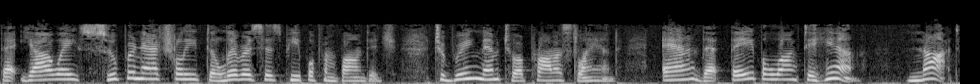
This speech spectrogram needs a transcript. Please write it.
that Yahweh supernaturally delivers his people from bondage to bring them to a promised land, and that they belong to him, not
